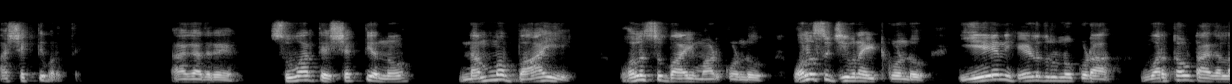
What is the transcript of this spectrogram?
ಆ ಶಕ್ತಿ ಬರುತ್ತೆ. ಹಾಗಾದ್ರೆ ಸುವಾರ್ತೆ ಶಕ್ತಿಯನ್ನು ನಮ್ಮ ಬಾಯಿ, ಹೊಲಸು ಬಾಯಿ ಮಾಡ್ಕೊಂಡು, ಹೊಲಸು ಜೀವನ ಇಟ್ಕೊಂಡು ಏನ್ ಹೇಳಿದ್ರು ಕೂಡ ವರ್ಕೌಟ್ ಆಗಲ್ಲ,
